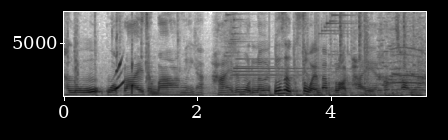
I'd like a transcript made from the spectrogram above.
ทะลุกลัวปลายจะบางอะไรเงี้ยหายไปหมดเลย รู้สึกสวยแบบปลอดภัยอะค่ะ ชอบมาก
